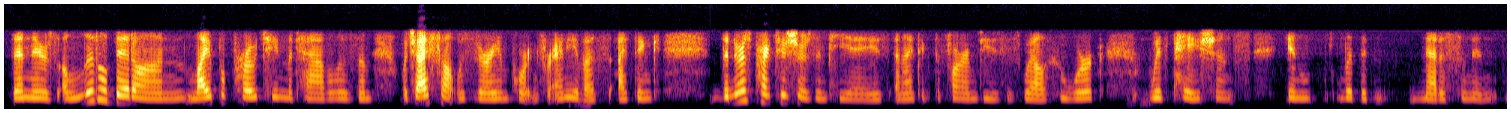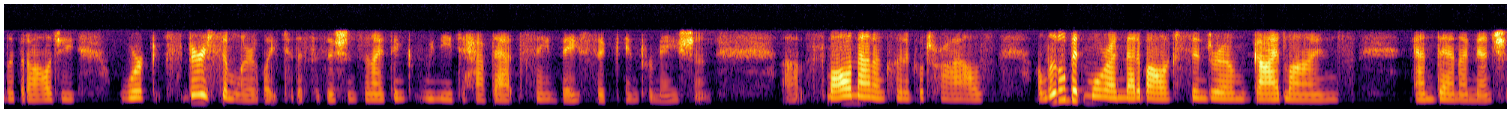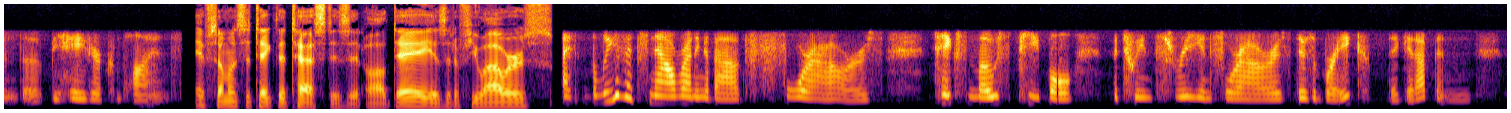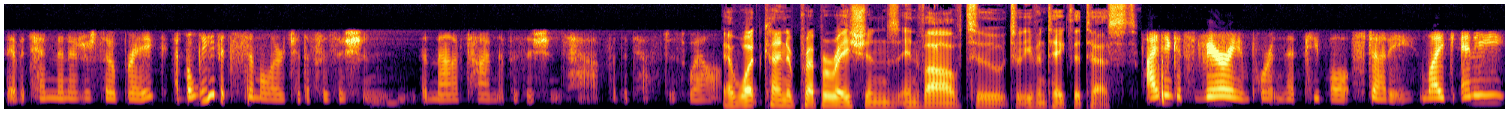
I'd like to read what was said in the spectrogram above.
Then there's a little bit on lipoprotein metabolism, which I felt was very important for any of us. I think the nurse practitioners and PAs, and I think the PharmDs as well, who work with patients in lipid medicine and lipidology, work very similarly to the physicians, and I think we need to have that same basic information. Uh, small amount on clinical trials, a little bit more on metabolic syndrome guidelines, and then I mentioned the behavior compliance. If someone's to take the test, is it all day? Is it a few hours? I believe it's now running about four hours. Takes most people between three and four hours. There's a break. They get up and they have a 10 minute or so break. I believe it's similar to the physician, the amount of time the physicians have for the test as well. And what kind of preparations involved to, to even take the test? I think it's very important that people study. Like any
